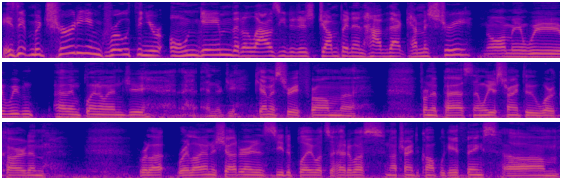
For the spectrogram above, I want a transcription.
Is it maturity and growth in your own game that allows you to just jump in and have that chemistry? No, I mean we we've been having plenty of energy, energy, chemistry from uh, from the past, and we're just trying to work hard and rely, rely on each other and see the play what's ahead of us. Not trying to complicate things. Um,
